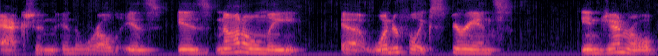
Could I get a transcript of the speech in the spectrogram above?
action in the world is is not only a wonderful experience in general,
